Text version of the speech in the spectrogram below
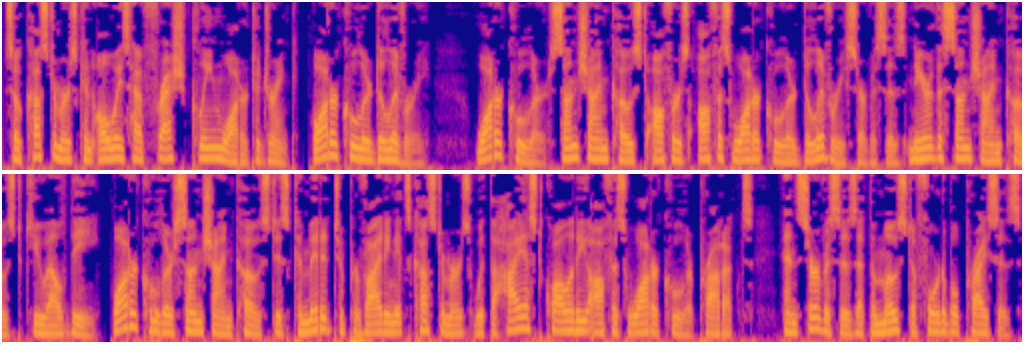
so customers can always have fresh, clean water to drink. Water cooler delivery. Water Cooler Sunshine Coast offers office water cooler delivery services near the Sunshine Coast QLD. Water Cooler Sunshine Coast is committed to providing its customers with the highest quality office water cooler products and services at the most affordable prices.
